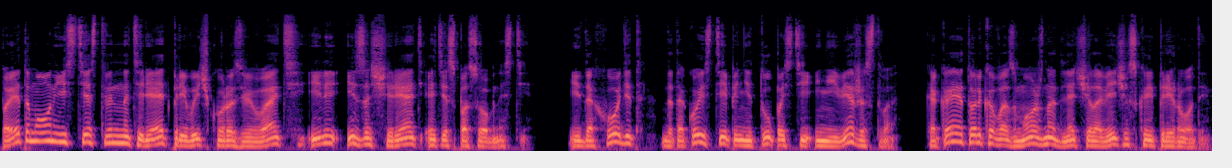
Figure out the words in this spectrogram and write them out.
Поэтому он, естественно, теряет привычку развивать или изощрять эти способности и доходит до такой степени тупости и невежества, какая только возможна для человеческой природы.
